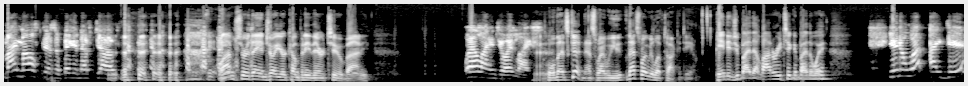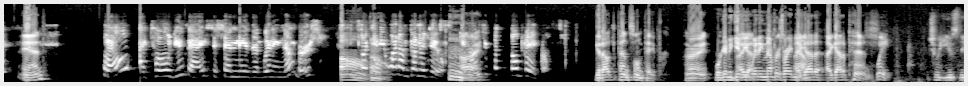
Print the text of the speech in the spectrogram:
my mouth does a big enough job. Well, I'm sure they enjoy your company there too, Bonnie. well, I enjoy life. Well, that's good. That's why we that's why we love talking to you. Hey, did you buy that lottery ticket by the way? You know what? I did. And Well, I told you guys to send me the winning numbers. oh, So I tell you what I'm going to do. All right. Get out your pencil and paper. get out the pencil and paper. All right. We're going to give I you got- winning numbers right now. I got a I got a pen. Wait. Should we use the?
